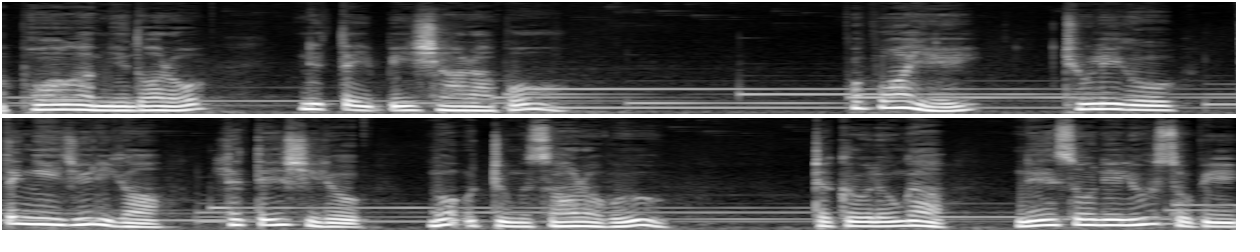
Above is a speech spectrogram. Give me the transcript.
အဖွားကမြင်သွားတော့နှစ်သိပ်ပေးရှာတာပေါ့ဖွားဖွားရဲ့ထူလေးကိုတငယ်ချင်းတွေကလက်သေးရှိလို့မဟုတ်အတူမစားတော့ဘူးတကူလုံးကနေဆိုနေလို့ဆိုပြီး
